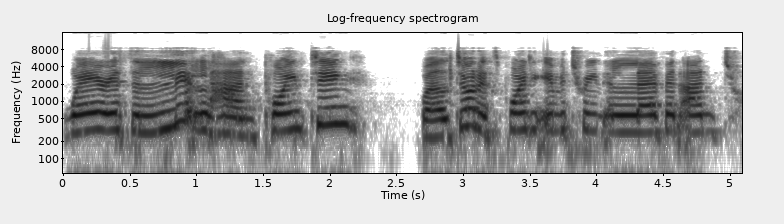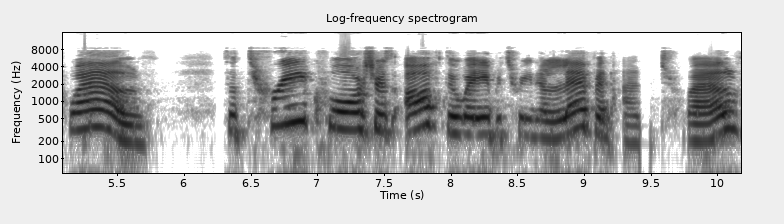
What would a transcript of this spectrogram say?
Where is the little hand pointing? Well done, it's pointing in between 11 and 12. So three quarters of the way between 11 and 12.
